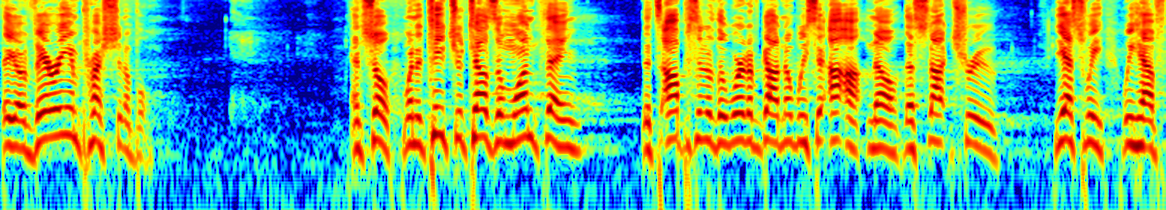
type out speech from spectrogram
they are very impressionable. And so when a teacher tells them one thing that's opposite of the word of God, no, we say, uh uh no, that's not true. Yes, we, we, have,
